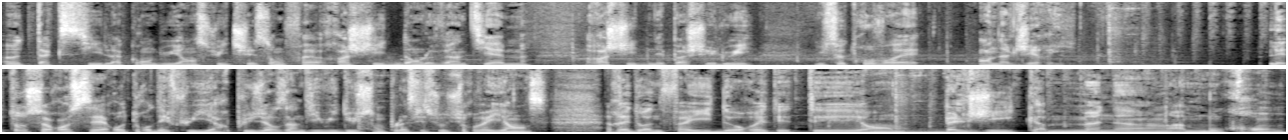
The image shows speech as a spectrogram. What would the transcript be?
Un taxi l'a conduit ensuite chez son frère Rachid dans le 20e. Rachid n'est pas chez lui. Il se trouverait en Algérie. L'étau se resserre autour des fuyards. Plusieurs individus sont placés sous surveillance. Redouane Faïd aurait été en Belgique, à Menin, à Moucron,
